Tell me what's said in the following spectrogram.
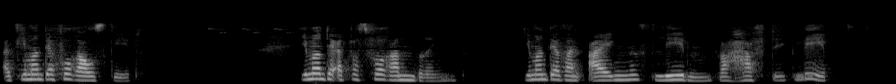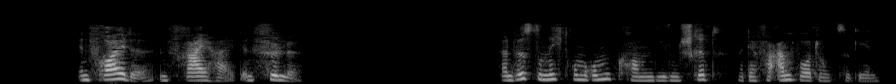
als jemand, der vorausgeht, jemand, der etwas voranbringt, jemand, der sein eigenes Leben wahrhaftig lebt, in Freude, in Freiheit, in Fülle, dann wirst du nicht drumherum kommen, diesen Schritt mit der Verantwortung zu gehen.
